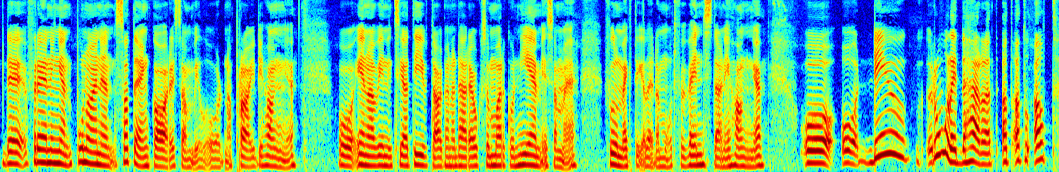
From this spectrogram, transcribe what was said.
Det är föreningen Punainen Sateenkaari som vill ordna Pride i Hangö. Och en av initiativtagarna där är också Marko Niemi som är fullmäktigeledamot för Vänstern i Hangö. Och, och, det är ju roligt det här att, att, att allt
